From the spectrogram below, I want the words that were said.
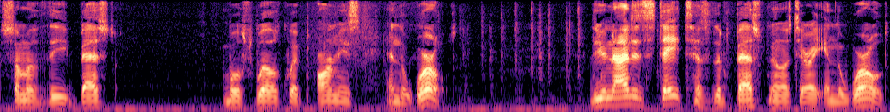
some of the best, most well equipped armies in the world? The United States has the best military in the world,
